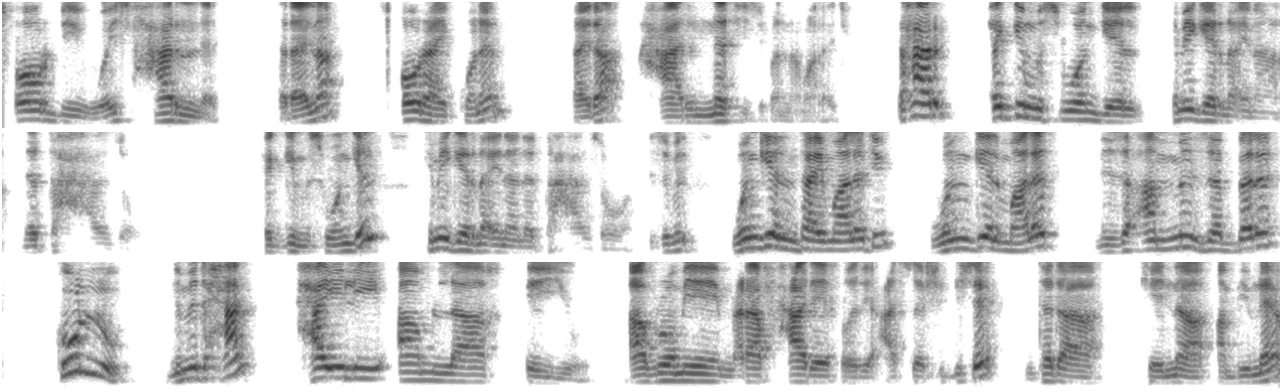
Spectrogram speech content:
ጾር ድዩ ወይስ ሓርነት እንተዳኢልና ጾር ኣይኮነን እንታይ ድኣ ሓርነት እዩ ዝህበና ማለት እዩ። ድሓር ሕጊ ምስ ወንጌል ከመይ ጌርና ኢና ነተሓሕዞ? ሕጊ ምስ ወንጌል ከመይ ጌርና ኢና ነተሓሕዞ ንዝብል ወንጌል እንታይ ማለት እዩ ወንጌል ማለት ንዝኣምን ዘበለ ኩሉ ንምድሓን ሓይሊ ኣምላኽ እዩ ኣብ ሮሜ ምዕራፍ ሓደ ፍቕዲ ዓሰርተ ሽዱሽተ እንተ ኬና ኣንቢብናዮ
